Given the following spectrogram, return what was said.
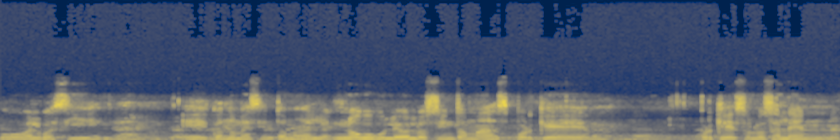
o algo así. Eh, cuando me siento mal, no googleo los síntomas porque, porque solo salen,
